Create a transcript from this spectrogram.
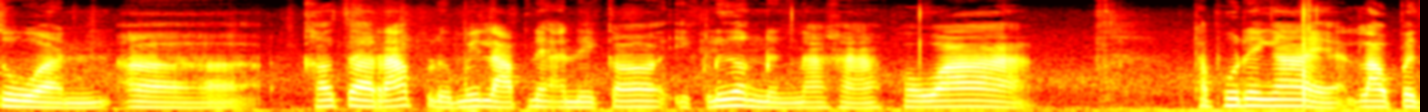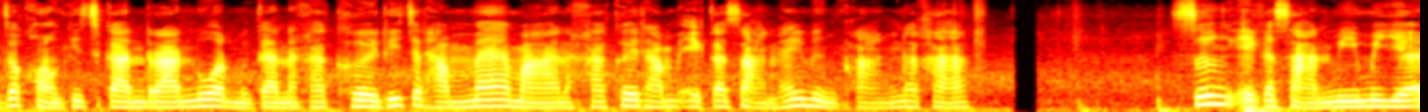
ส่วนเเขาจะรับหรือไม่รับเนี่ยอันนี้ก็อีกเรื่องหนึ่งนะคะ เพราะว่าถ้าพูดง่ายๆเราเป็นเจ้าของกิจการร้านนวดเหมือนกันนะคะ เคยที่จะทำแม่มานะคะ เคยทำเอกสารให้หนึ่งครั้งนะคะ ซึ่งเอกสารมีไม่เยอะ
